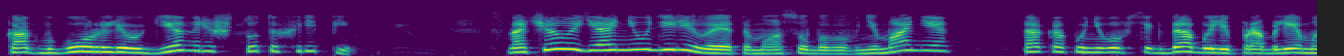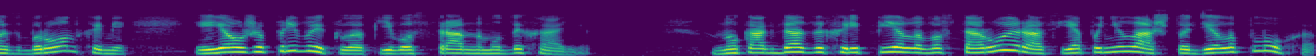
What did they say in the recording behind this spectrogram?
как в горле у Генри что-то хрипит. Сначала я не уделила этому особого внимания, так как у него всегда были проблемы с бронхами, и я уже привыкла к его странному дыханию. Но когда захрипела во второй раз, я поняла, что дело плохо.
